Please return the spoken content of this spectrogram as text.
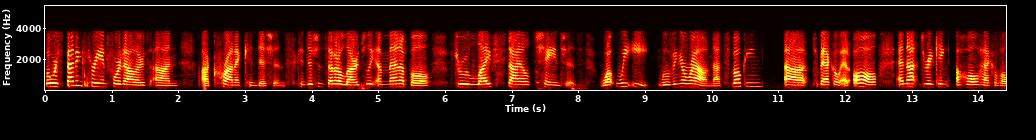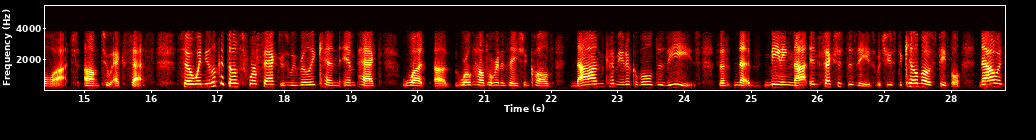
But we're spending three and four dollars on uh, chronic conditions, conditions that are largely amenable through lifestyle changes. What we eat, moving around, not smoking uh, tobacco at all, and not drinking a whole heck of a lot um, to excess. So when you look at those four factors, we really can impact what uh, the World Health Organization calls non-communicable disease, the, meaning not infectious disease, which used to kill most people. Now it's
